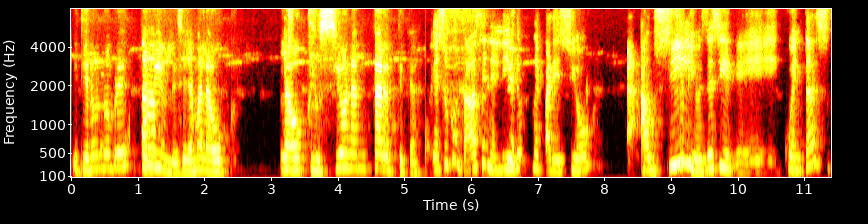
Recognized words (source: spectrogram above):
y tiene un nombre terrible, se llama la, la oclusión antártica. Eso contabas en el libro, me pareció auxilio, es decir, eh, cuentas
